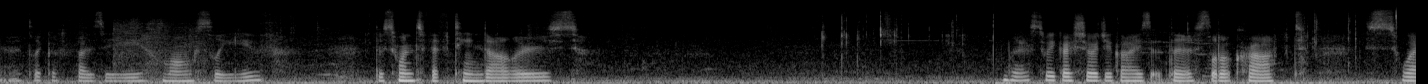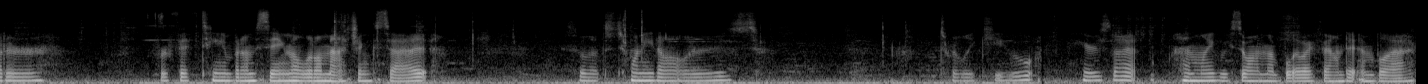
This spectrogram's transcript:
yeah it's like a fuzzy long sleeve. This one's $15. Last week I showed you guys this little cropped sweater for 15 but I'm seeing the little matching set. So that's $20. It's really cute. Here's that Henley we saw in the blue. I found it in black.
